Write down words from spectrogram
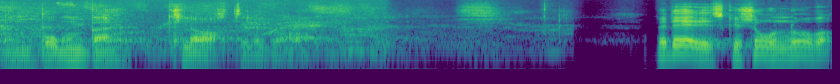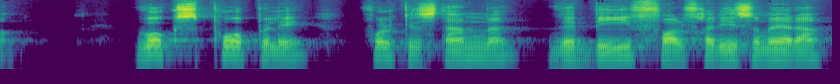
en bombe, klar til å gå av. Med det er diskusjonen over. Vox populi, folkets stemme, ved bifall fra de som er der,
